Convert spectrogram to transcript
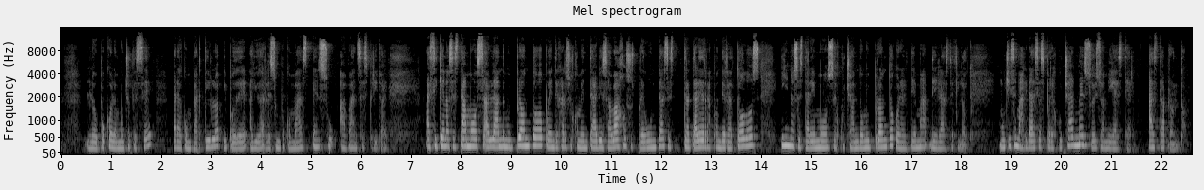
lo poco o lo mucho que sé, para compartirlo y poder ayudarles un poco más en su avance espiritual. Así que nos estamos hablando muy pronto. Pueden dejar sus comentarios abajo, sus preguntas. Trataré de responder a todos y nos estaremos escuchando muy pronto con el tema de las tefilot. Muchísimas gracias por escucharme. Soy su amiga Esther. Hasta pronto.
